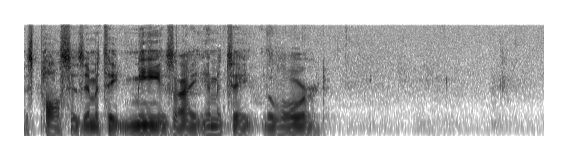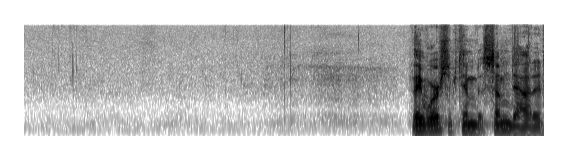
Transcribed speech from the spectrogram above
As Paul says, imitate me as I imitate the Lord. They worshiped him, but some doubted.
